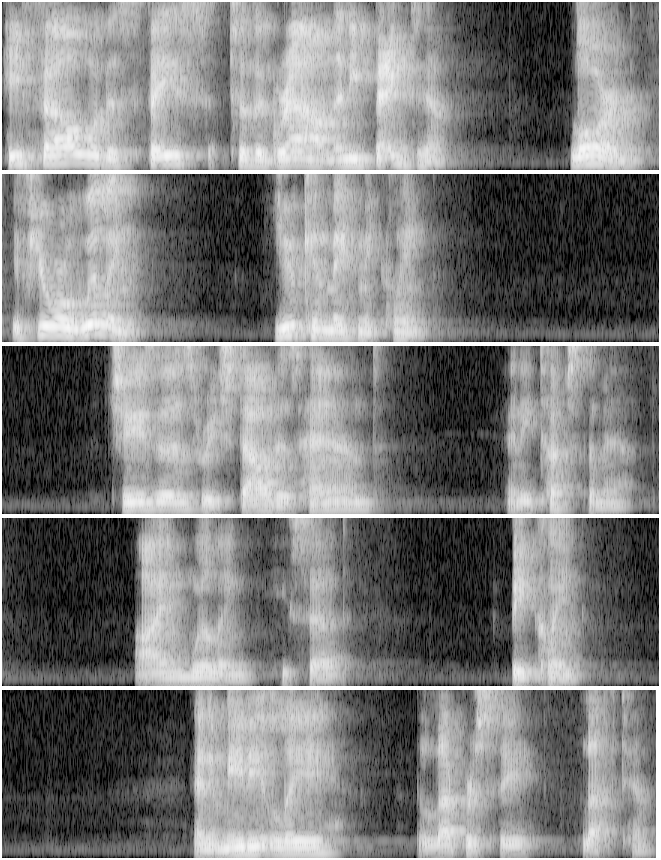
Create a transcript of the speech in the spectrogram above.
he fell with his face to the ground and he begged him, Lord, if you are willing, you can make me clean. Jesus reached out his hand and he touched the man. I am willing, he said. Be clean. And immediately the leprosy left him.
